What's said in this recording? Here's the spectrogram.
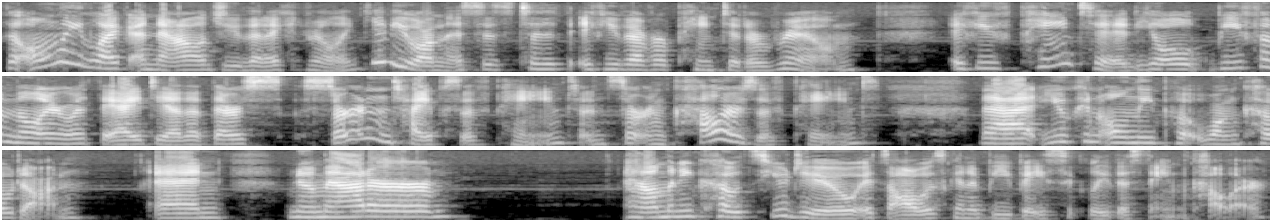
The only like analogy that I can really give you on this is to if you've ever painted a room. If you've painted, you'll be familiar with the idea that there's certain types of paint and certain colors of paint that you can only put one coat on. And no matter how many coats you do, it's always going to be basically the same color.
